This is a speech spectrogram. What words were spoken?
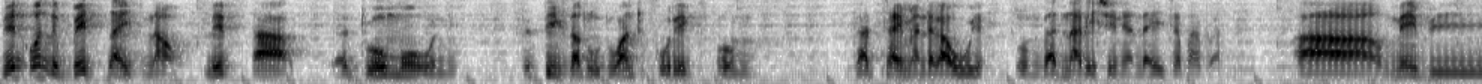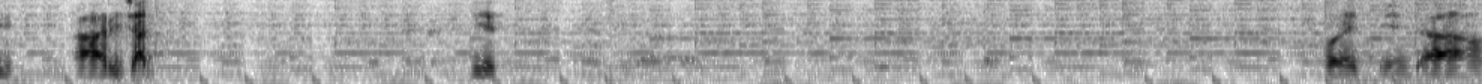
Then on the bad side now let's uh, uh, more on the things that would want to correct from that time yandakauya from that narration yandaita papa uh, maybe uh, richard. Yes. All right and uh,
